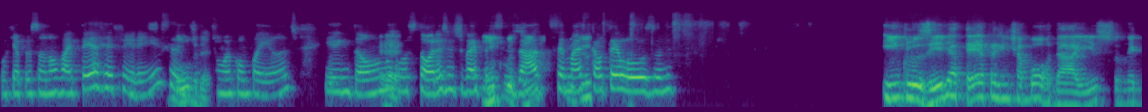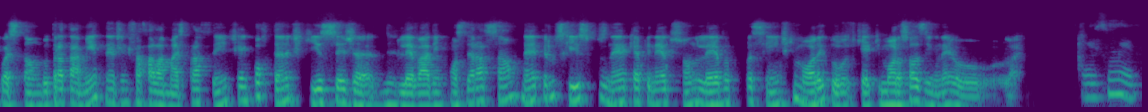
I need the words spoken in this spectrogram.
Porque a pessoa não vai ter a referência de, de, um acompanhante e então no é. consultório a gente vai precisar Inclusive, ser mais cauteloso, né? Inclusive, até para a gente abordar isso na questão do tratamento, né, a gente vai falar mais para frente, é importante que isso seja levado em consideração né, pelos riscos né, que a apneia do sono leva para o paciente que mora idoso, que, é, que mora sozinho, né, o... Isso mesmo,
